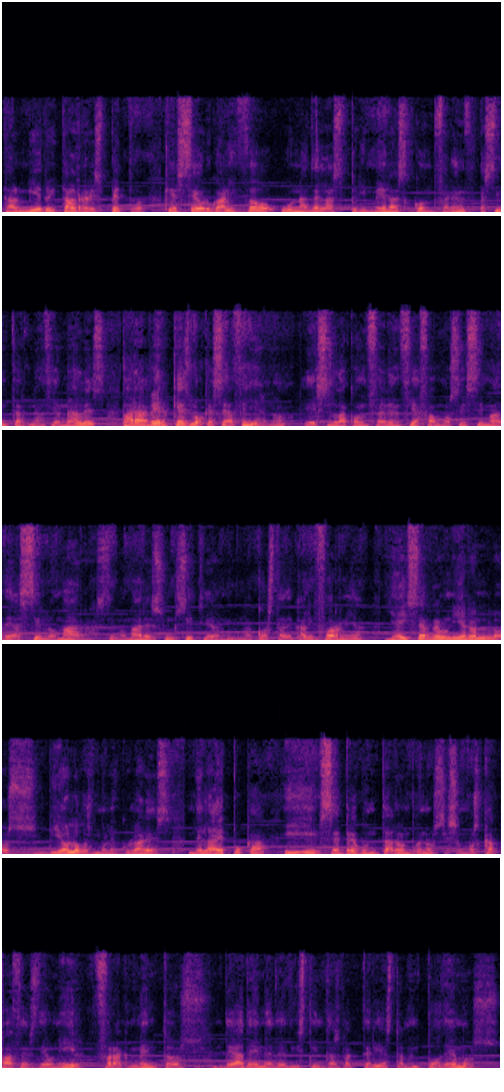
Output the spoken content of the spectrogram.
tal miedo y tal respeto que se organizó una de las primeras conferencias internacionales para ver qué es lo que se hacía. ¿no? Es la conferencia famosísima de Asilomar. Asilomar es un sitio en la costa de California y ahí se reunieron los biólogos moleculares de la época y se preguntaron, bueno, si somos capaces de unir fragmentos de ADN de distintas bacterias, también podemos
